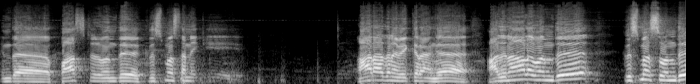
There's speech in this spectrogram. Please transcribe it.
இந்த பாஸ்டர் வந்து கிறிஸ்மஸ் அன்னைக்கு ஆராதனை வைக்கிறாங்க. அதனால வந்து கிறிஸ்மஸ் வந்து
